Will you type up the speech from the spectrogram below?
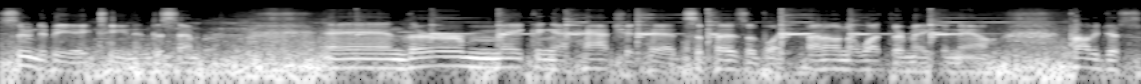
soon to be 18 in December. And they're making a hatchet head, supposedly. I don't know what they're making now. Probably just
